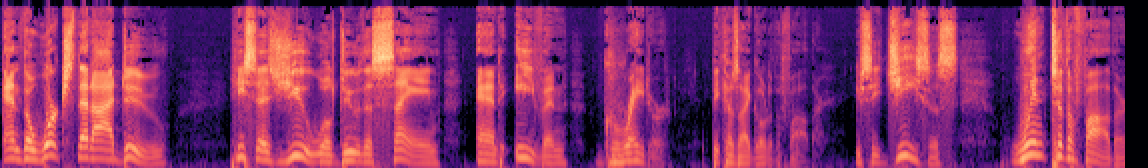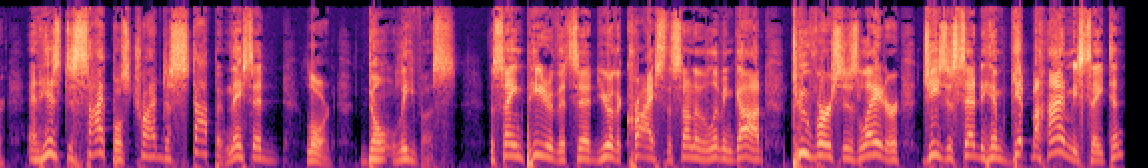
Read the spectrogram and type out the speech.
and the works that I do, he says, You will do the same and even greater because I go to the Father. You see, Jesus went to the Father, and his disciples tried to stop him. They said, Lord, don't leave us. The same Peter that said, You're the Christ, the Son of the living God, two verses later, Jesus said to him, Get behind me, Satan,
